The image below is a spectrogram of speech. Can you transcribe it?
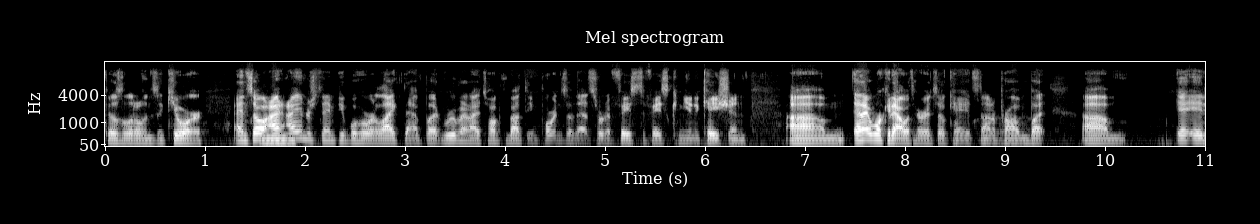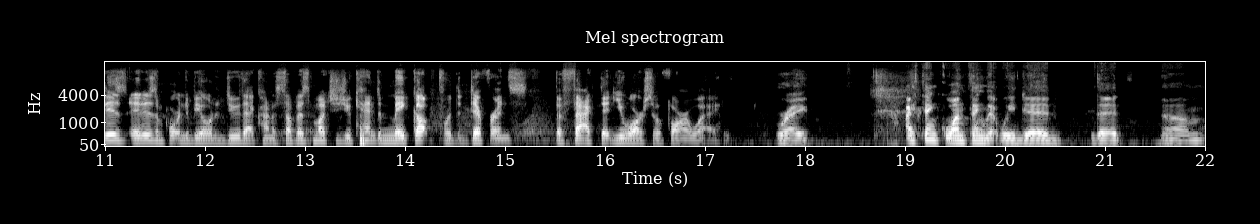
feels a little insecure. And so Mm. I, I understand people who are like that, but Ruben and I talked about the importance of that sort of face to face communication. Um, and I work it out with her. It's okay. It's not a problem, but um, it, it is it is important to be able to do that kind of stuff as much as you can to make up for the difference, the fact that you are so far away. right i think one thing that we did that um,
